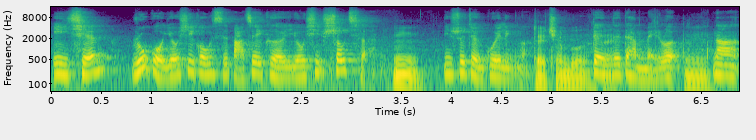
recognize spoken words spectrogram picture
以前如果游戏公司把这个游戏收起来，嗯，你说就归零了，对，全部，对对对，没了。嗯，那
